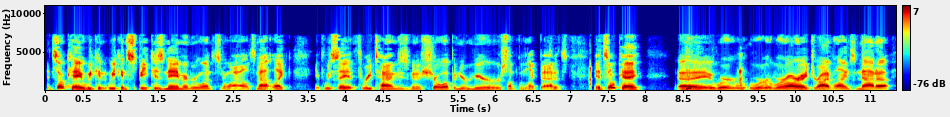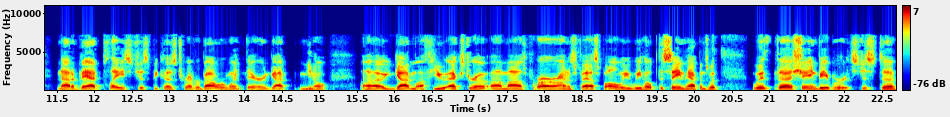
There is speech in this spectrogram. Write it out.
It's okay. We can we can speak his name every once in a while. It's not like if we say it three times, he's going to show up in your mirror or something like that. It's it's okay. Uh, we're we're we're all right. Driveline's not a not a bad place just because Trevor Bauer went there and got you know uh, got a few extra uh, miles per hour on his fastball. We we hope the same happens with with uh, Shane Bieber. It's just uh,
